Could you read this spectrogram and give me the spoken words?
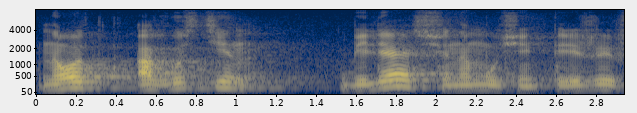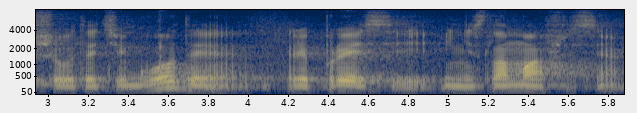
Но вот Августин Беляев, еще намучен, переживший вот эти годы репрессий и не сломавшийся,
